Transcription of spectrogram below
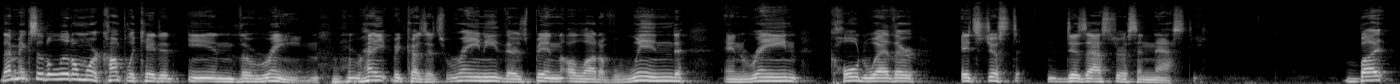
That makes it a little more complicated in the rain, right? Because it's rainy, there's been a lot of wind and rain, cold weather. It's just disastrous and nasty. But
